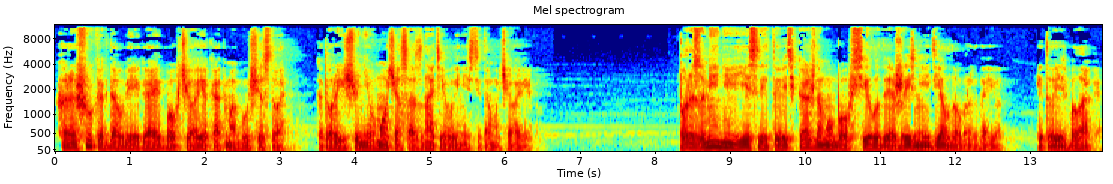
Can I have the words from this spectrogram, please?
Хорошо, когда уберегает Бог человека от могущества, который еще не в мочь осознать и вынести тому человеку. По разумению, если, то ведь каждому Бог силу для жизни и дел добрых дает, и то есть благо.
